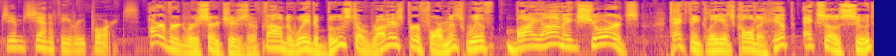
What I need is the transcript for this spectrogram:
Jim Chenevey reports. Harvard researchers have found a way to boost a runner's performance with bionic shorts. Technically, it's called a hip exosuit,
